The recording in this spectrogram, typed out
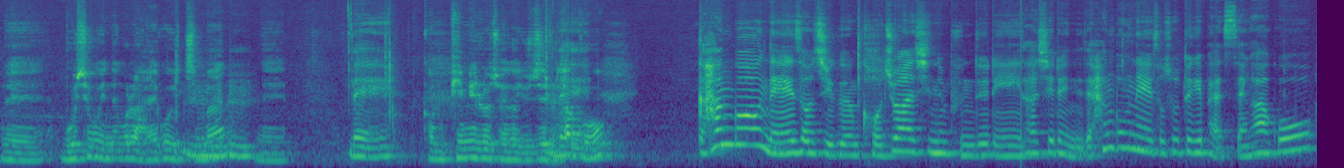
네, 모시고 있는 걸로 알고 있지만 음, 음. 네, 네. 그건 비밀로 저희가 유지를 네. 하고 그러니까 한국 내에서 지금 거주하시는 분들이 사실은 이제 한국 내에서 소득이 발생하고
